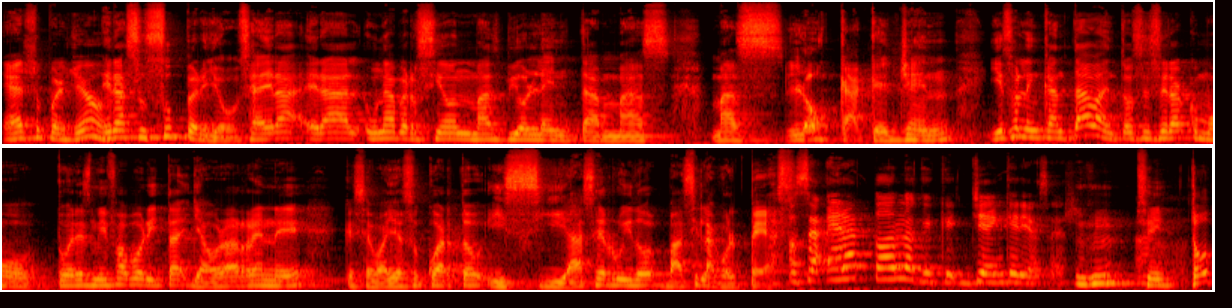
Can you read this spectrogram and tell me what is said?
Era super yo. Era su super yo, o sea, era, era una versión más violenta, más, más loca que Jen. Y eso le encantaba, entonces era como, tú eres mi favorita y ahora René, que se vaya a su cuarto y si hace ruido, vas y la golpeas. O sea, era todo lo que Jen quería hacer. Ujú, sí, To-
